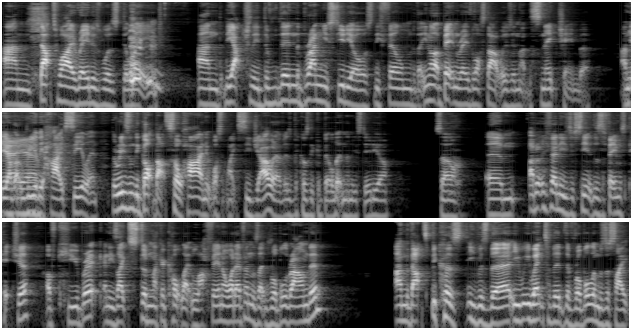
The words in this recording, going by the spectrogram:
And that's why raiders was delayed and they actually the, in the brand new studios they filmed that you know that bit in Raiders Lost Ark was in like the snake chamber? And they Yeah, have that yeah. really high ceiling. The reason they got that so high and it wasn't like CGI or whatever is because they could build it in the new studio. So um, I don't know if any of you have seen it there's a famous picture of Kubrick and he's like stood in like a coat like laughing or whatever and there's like rubble around him and that's because he was there. He, he went to the, the rubble and was just like,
